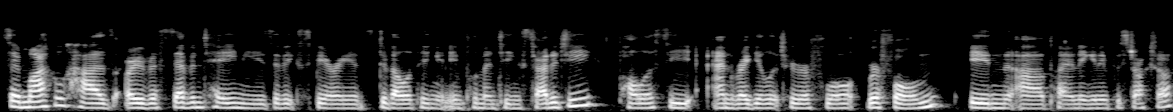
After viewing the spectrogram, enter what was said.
So Michael has over 17 years of experience developing and implementing strategy, policy and regulatory reform in uh, planning and infrastructure.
